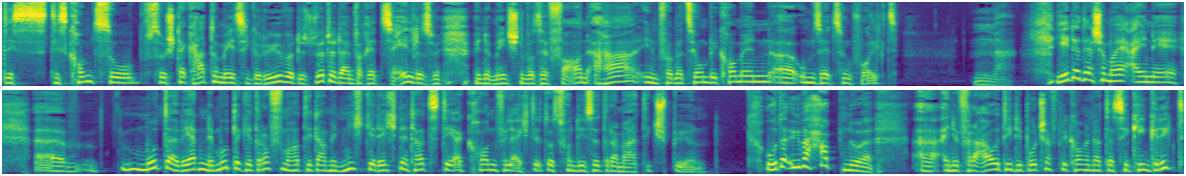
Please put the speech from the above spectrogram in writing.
das, das kommt so, so staccato-mäßig rüber. Das wird halt einfach erzählt, dass wenn der Menschen was erfahren, aha, Information bekommen, äh, Umsetzung folgt. Na. Jeder, der schon mal eine äh, Mutter, werdende Mutter getroffen hat, die damit nicht gerechnet hat, der kann vielleicht etwas von dieser Dramatik spüren. Oder überhaupt nur äh, eine Frau, die die Botschaft bekommen hat, dass sie Kind kriegt,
